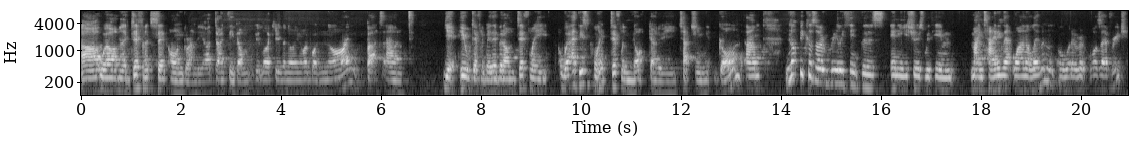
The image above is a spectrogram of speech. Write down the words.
Uh, well, I'm a definite set on Grundy. I don't think I'm a bit like you, the 99.9, but um, yeah, he'll definitely be there. But I'm definitely, well, at this point, definitely not going to be touching Gawn. Um, not because I really think there's any issues with him maintaining that 111 or whatever it was average.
